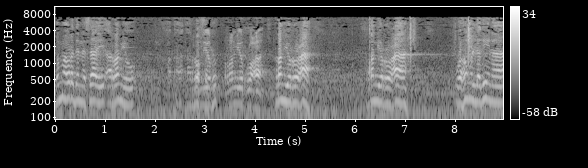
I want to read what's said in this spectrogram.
ثم ورد النسائي الرمي رمي, رمي الرعاة. رمي الرعاة. رمي الرعاة. وهم الذين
